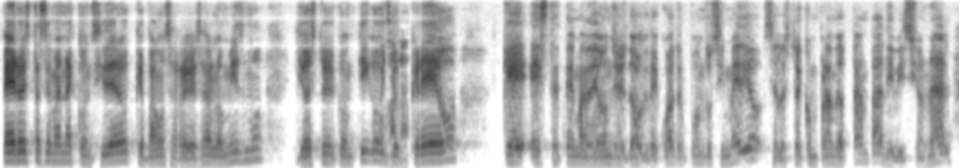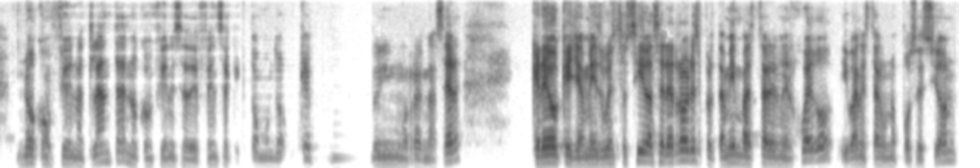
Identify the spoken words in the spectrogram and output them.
Pero esta semana considero que vamos a regresar a lo mismo. Yo estoy contigo, Ojalá. yo creo que este tema de underdog de cuatro puntos y medio se lo estoy comprando a Tampa, divisional. No confío en Atlanta, no confío en esa defensa que todo mundo que vimos renacer. Creo que James Winston sí va a hacer errores, pero también va a estar en el juego y van a estar en una posesión.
